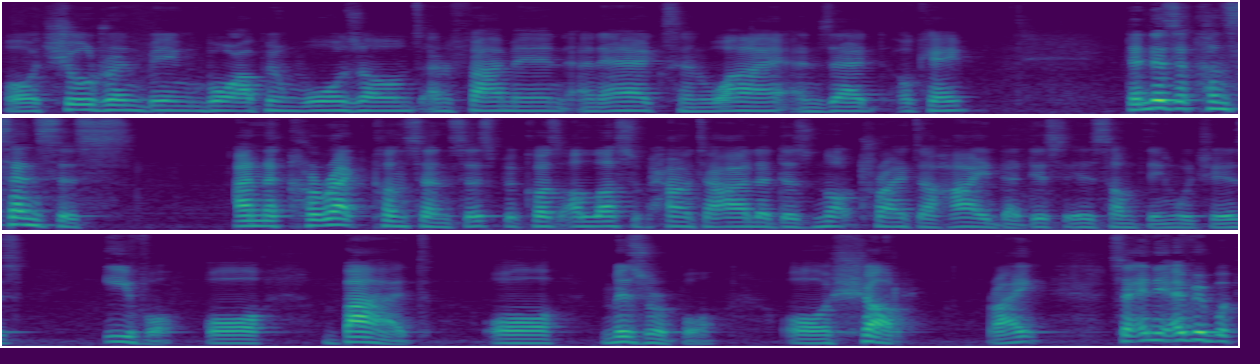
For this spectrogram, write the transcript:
or children being brought up in war zones and famine and X and Y and Z. Okay, then there's a consensus and a correct consensus because Allah Subhanahu wa Taala does not try to hide that this is something which is evil or bad or miserable or shar. Right. So any everybody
